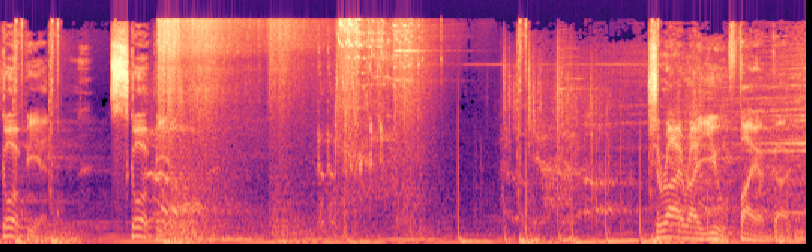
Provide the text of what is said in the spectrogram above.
Scorpion. Scorpion. Shirai Ryu Fire Garden.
